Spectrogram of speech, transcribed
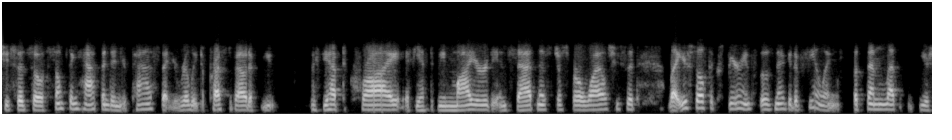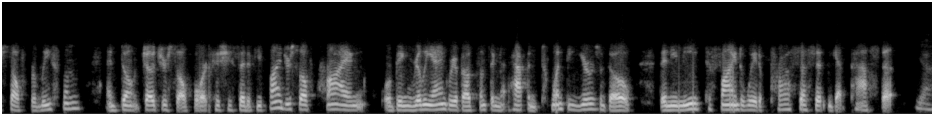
She said, so if something happened in your past that you're really depressed about, if you if you have to cry, if you have to be mired in sadness just for a while, she said, let yourself experience those negative feelings, but then let yourself release them and don't judge yourself for it. Because she said, if you find yourself crying or being really angry about something that happened 20 years ago, then you need to find a way to process it and get past it. Yeah.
